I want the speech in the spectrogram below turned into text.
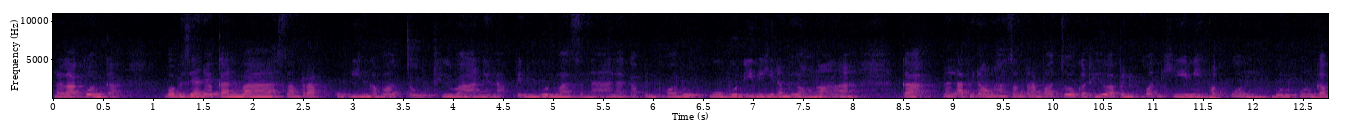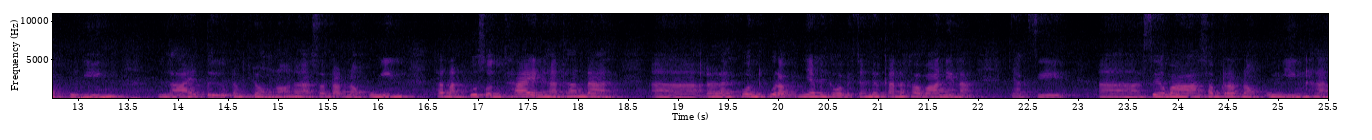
หลายๆคนก็บบอกเป็นเสียเดียวกันว่าสำหรับอุ้งอิงกับบ่โจที่ว่านี่แหละเป็นบุญวาสนาแล้วก็เป็นพอดูคูบุญอีหลีนำพี่น้องเนาะนะคะก็นั่นแหละพี่น้องนะคะสำหรับบ่โจก็ถือว่าเป็นคนที่มีพระคุณบุญคุณกับอุ้งอิงหลายเติบนำพี่น้องเนาะนะสำหรับน้องอุ้งอิงทางด้านผู้สนใจนะคะทางด้าน หลายๆคนผู้รักผู้ใหญ่เป็นก็บอกเป็นเสียงเดียวกันนะคะว่านี่แหละอยากสิเสื้อว่าสำหรับน้องอุ้งยิงนะคะ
